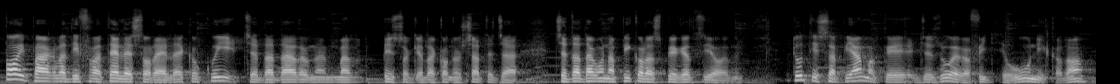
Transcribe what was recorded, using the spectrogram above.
Poi parla di fratelli e sorelle, ecco qui c'è da dare una, ma penso che la conosciate già, c'è da dare una piccola spiegazione. Tutti sappiamo che Gesù era figlio unico, no?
